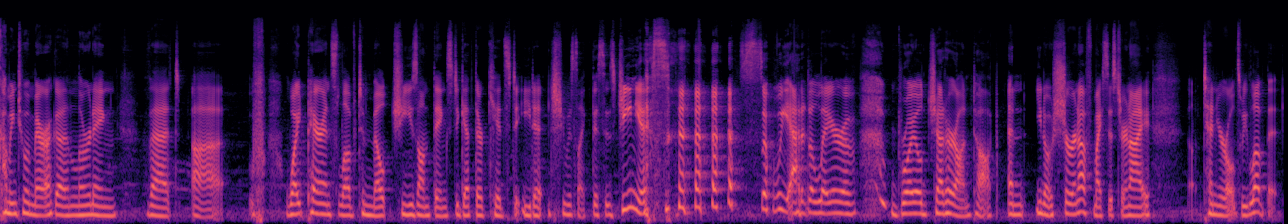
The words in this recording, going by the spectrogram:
coming to America and learning that uh, white parents love to melt cheese on things to get their kids to eat it. She was like, "This is genius." so we added a layer of broiled cheddar on top, and you know, sure enough, my sister and I, uh, ten year olds, we loved it.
